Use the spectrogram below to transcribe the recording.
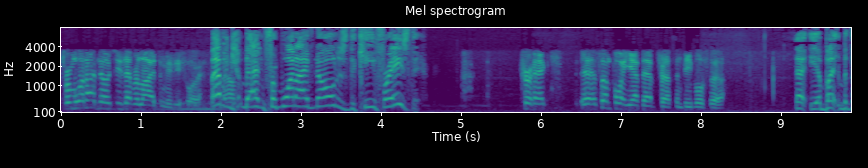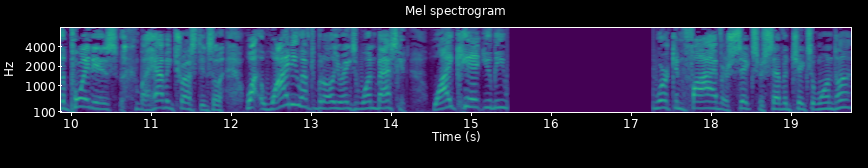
from what I've known, she's never lied to me before. Well, From what I've known is the key phrase there. Correct. At some point, you have to have trust in people, so. Uh, yeah, but but the point is, by having trust in someone, why why do you have to put all your eggs in one basket? Why can't you be working five or six or seven chicks at one time?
